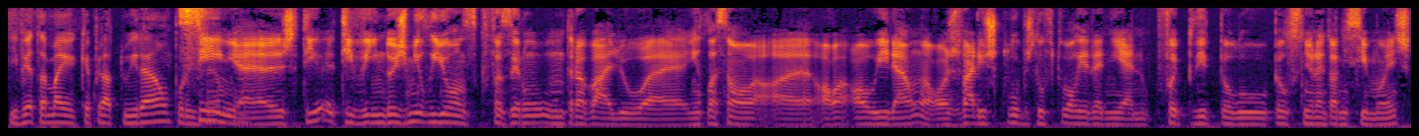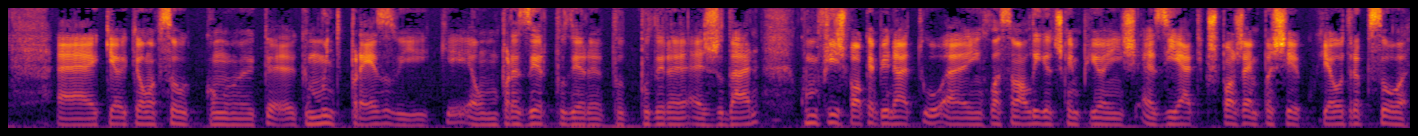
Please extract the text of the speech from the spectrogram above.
E vê também o Campeonato do Irão, por Sim, exemplo? Sim, tive em 2011 que fazer um, um trabalho uh, em relação ao, ao, ao, Irão, aos vários clubes do futebol iraniano, que foi pedido pelo, pelo Sr. António Simões, uh, que, é, que, é, uma pessoa com, que, que, muito prezo e que é um prazer poder, poder ajudar. Como fiz para o campeonato em relação à Liga dos Campeões Asiáticos, para o Jaime Pacheco, que é outra pessoa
